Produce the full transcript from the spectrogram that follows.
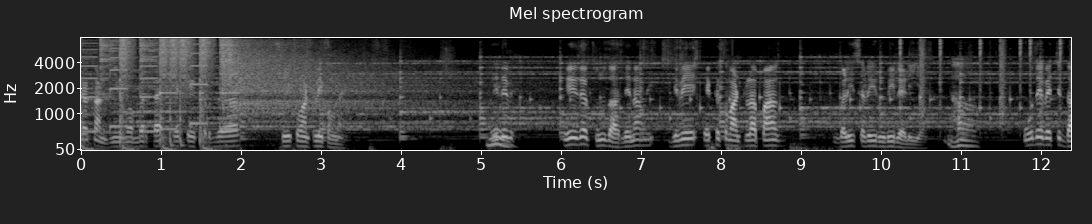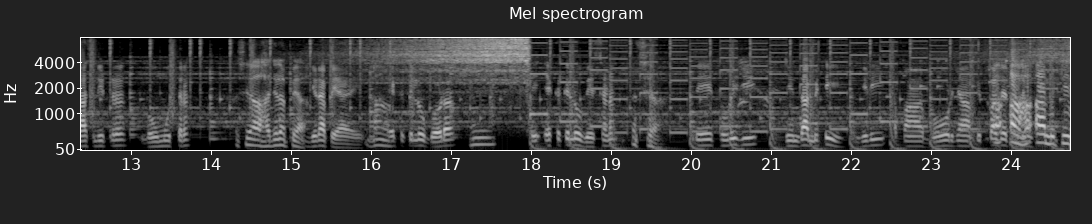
ਜਿਹੜਾ ਘਣਜੀ ਅੰਮ੍ਰਿਤ ਹੈ 1 ਏਕੜ ਦਾ 6 ਕੁਇੰਟਲ ਹੀ ਪਾਉਣਾ ਹੈ। ਇਹਦੇ ਇਹ ਤਾਂ ਤੁਹਾਨੂੰ ਦੱਸ ਦੇਣਾ ਜਿਵੇਂ 1 ਕੁਇੰਟਲ ਆਪਾਂ ਗਲੀ ਸੜੀ ਰੂੜੀ ਲੈ ਲਈ ਹੈ। ਹਾਂ। ਉਹਦੇ ਵਿੱਚ 10 ਲੀਟਰ ਗਊਮੂਤਰ ਅੱਛਾ ਆਹ ਜਿਹੜਾ ਪਿਆ। ਜਿਹੜਾ ਪਿਆ ਹੈ। ਹਾਂ। 1 ਕਿਲੋ ਗੁੜ ਤੇ 1 ਕਿਲੋ ਵੇਸਣ ਅੱਛਾ। ਤੇ ਥੋੜੀ ਜੀ ਜਿੰਦਾ ਮਿੱਟੀ ਜਿਹੜੀ ਆਪਾਂ ਬੋੜ ਜਾਂ ਪਿੱਪਲ ਦੇ ਆ ਮਿੱਟੀ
